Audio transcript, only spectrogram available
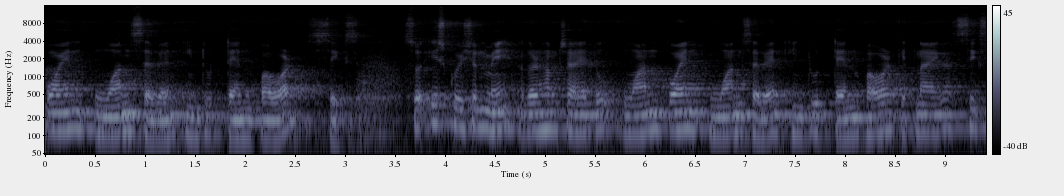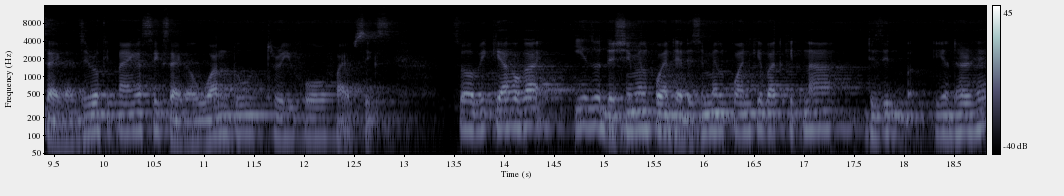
point one seven into ten power six so इस क्वेश्चन में अगर हम चाहें तो one point one seven into ten power कितना आएगा? सिक्स आएगा. ज़ीरो कितना आएगा? सिक्स आएगा. One two three four five six so अभी क्या होगा? ये जो डेसिमल पॉइंट है डेसिमल पॉइंट के बाद कितना डिजिट इधर है?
